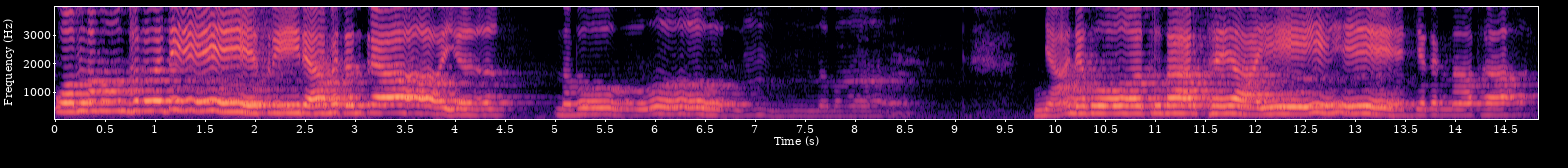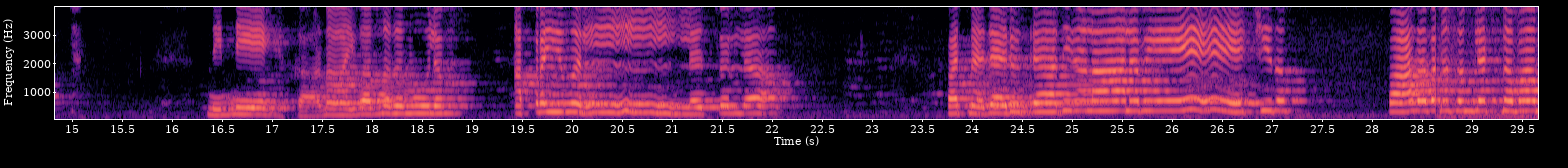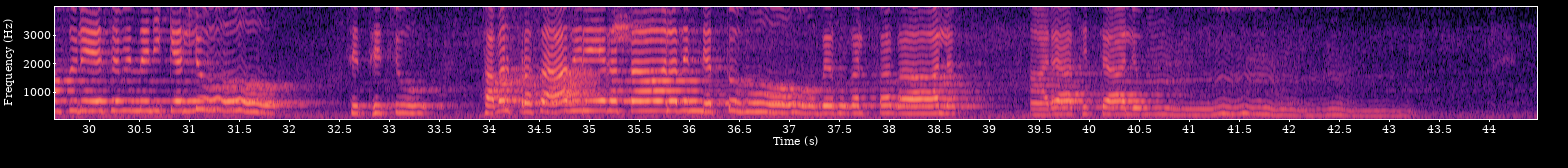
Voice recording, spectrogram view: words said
ഓം നമോ ഭഗവതേ ശ്രീരാമചന്ദ്രായ നമോ നമ. ജ്ഞാനകോ കൃതാർത്ഥയായേ ജഗന്നാഥ. നിന്നെ കാണായി വന്നത് മൂലം അത്രയുമല്ല ചൊല്ല. പത്മജരുദ്രാദികളാലപേക്ഷിതം പാദപന സംലഗ്നവാം സുലേശമെന്നെനിക്കല്ലോ സിദ്ധിച്ചു. ഭവൽ പ്രസാദിരേഖത്താൽ അതിനെത്തുമോ? ബഹുകൽപ്പകാലം ആരാധിച്ചാലും.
